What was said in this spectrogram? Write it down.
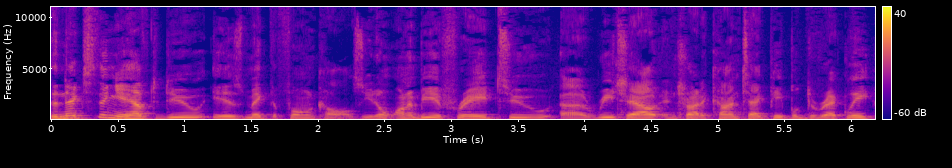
The next thing you have to do is make the phone calls. You don't want to be afraid to uh, reach out and try to contact people directly.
